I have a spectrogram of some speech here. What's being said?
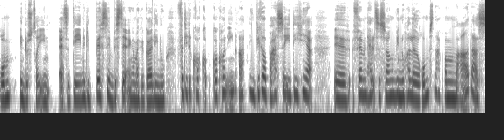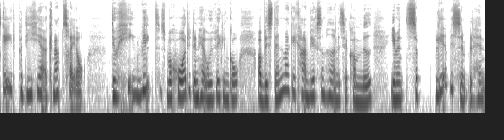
rumindustrien, altså det er en af de bedste investeringer, man kan gøre lige nu, fordi det går, går kun i en retning. Vi kan jo bare se i de her øh, fem og en halv sæson, vi nu har lavet rumsnak, hvor meget der er sket på de her knap tre år. Det er jo helt vildt, hvor hurtigt den her udvikling går. Og hvis Danmark ikke har virksomhederne til at komme med, jamen så bliver vi simpelthen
